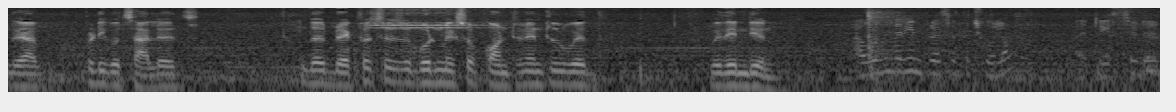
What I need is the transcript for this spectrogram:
They have pretty good salads. The breakfast is a good mix of continental with with Indian. I wasn't very impressed with the chola. I tasted it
